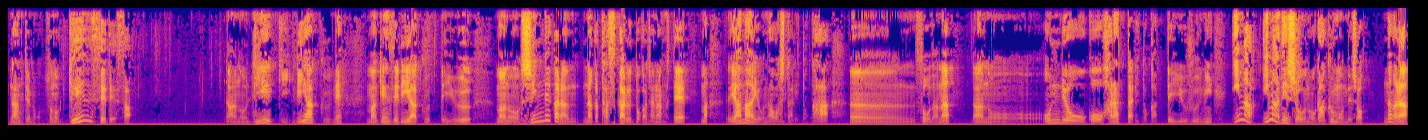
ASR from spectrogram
なんていうの、その現世でさ、あの、利益、利益ね、まあ、現世利益っていう、まあ、あの、死んでからなんか助かるとかじゃなくて、まあ、病を治したりとか、うーん、そうだな、あの、音量をこう払ったりとかっていう風に、今、今でしょうの学問でしょだから、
